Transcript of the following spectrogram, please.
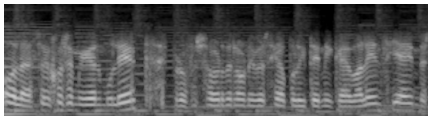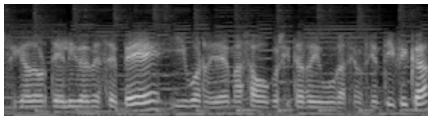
Hola, soy José Miguel Mulet, profesor de la Universidad Politécnica de Valencia, investigador del IBMCP y bueno, y además hago cositas de divulgación científica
